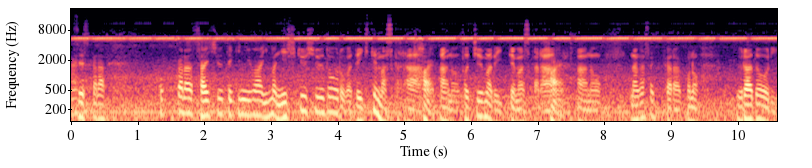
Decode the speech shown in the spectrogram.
んね、ですからここから最終的には今西九州道路ができてますから、はい。あの途中まで行ってますから、はい。あの長崎からこの裏通り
